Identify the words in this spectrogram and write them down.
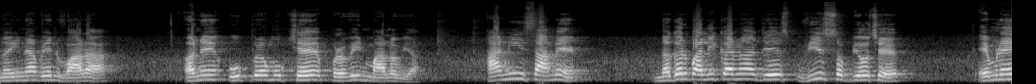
નયનાબેન વાળા અને ઉપપ્રમુખ છે પ્રવીણ માલવિયા. આની સામે નગરપાલિકાના જે વીસ સભ્યો છે, એમણે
